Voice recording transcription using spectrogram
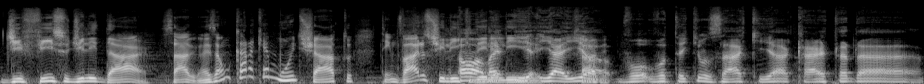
difícil de lidar, sabe? Mas é um cara que é muito chato. Tem vários chiliques Ó, dele ali. E, e aí, sabe? ó, vou, vou ter que usar aqui a carta da.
